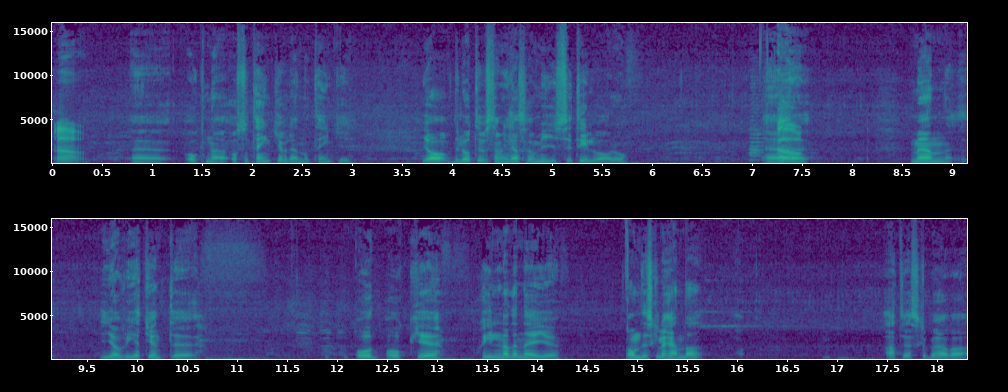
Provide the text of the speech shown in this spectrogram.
Ja. Eh, och, när, och så tänker jag på den och tänker, ja det låter väl som en ganska mysig tillvaro. Eh, Ja. Men jag vet ju inte. Och, och eh, skillnaden är ju, om det skulle hända att jag ska behöva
